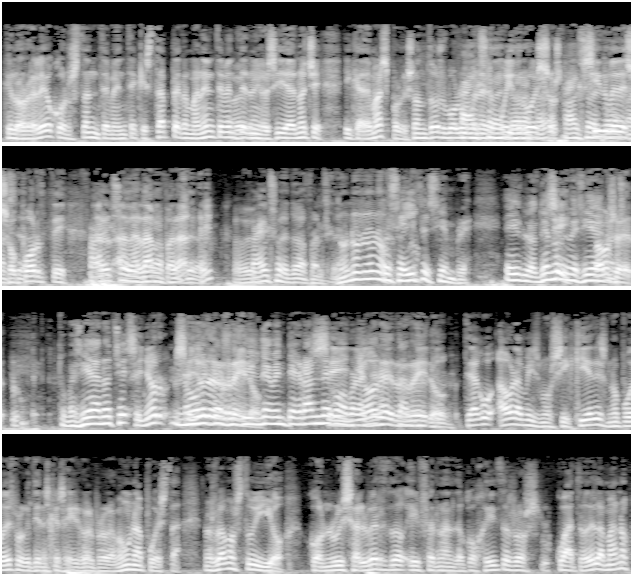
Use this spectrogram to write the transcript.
que lo releo constantemente, que está permanentemente en la universidad de noche y que además, porque son dos volúmenes Falso muy gruesos, falso sirve de soporte a, la lámpara. ¿eh? Falso de toda falsedad. No, no, no, no. Eso se dice siempre. Es, lo tengo Sí, de vamos a ver. Tu mesilla de noche Señor, no señor es Herrero. suficientemente grande como para señor tanto Herrero, te hago ahora mismo, si quieres, no puedes porque tienes que seguir con el programa, una apuesta. Nos vamos tú y yo, con Luis Alberto y Fernando, cogiditos los cuatro de la mano,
